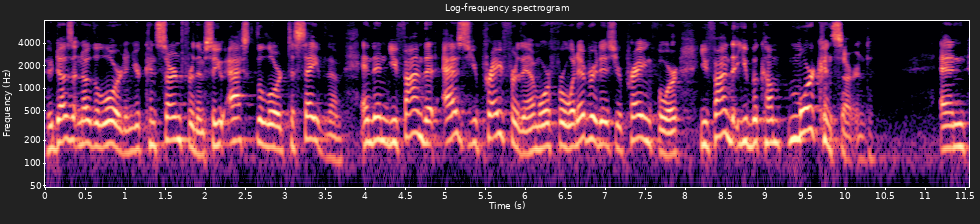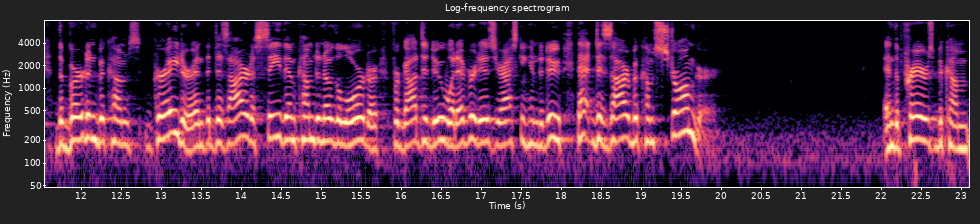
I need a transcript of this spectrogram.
who doesn't know the Lord and you're concerned for them, so you ask the Lord to save them. And then you find that as you pray for them or for whatever it is you're praying for, you find that you become more concerned and the burden becomes greater and the desire to see them come to know the Lord or for God to do whatever it is you're asking Him to do, that desire becomes stronger. And the prayers become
